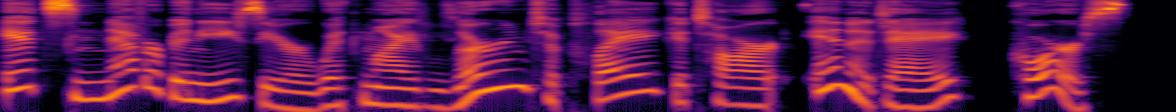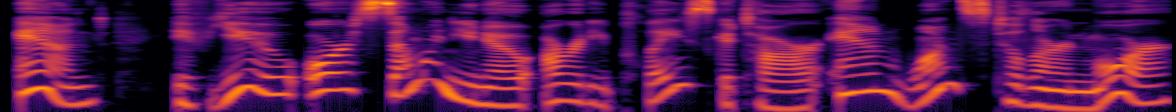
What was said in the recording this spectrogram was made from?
It's never been easier with my Learn to Play Guitar in a Day course. And if you or someone you know already plays guitar and wants to learn more,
